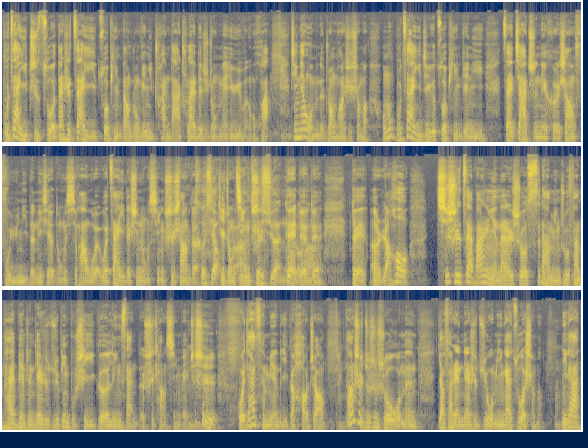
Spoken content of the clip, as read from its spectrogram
不在意制作，但是在意作品当中给你传达出来的这种美与文化。今天我们的状况是什么？我们不在意这个作品给你在价值内核上赋予你的那些东西，哈，我我在意的是那种形式上的特效这种精致，啊特炫啊对对对对，呃，然后。其实，在八十年代的时候，四大名著翻拍变成电视剧，并不是一个零散的市场行为，这是国家层面的一个号召。当时就是说，我们要发展电视剧，我们应该做什么？你看，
